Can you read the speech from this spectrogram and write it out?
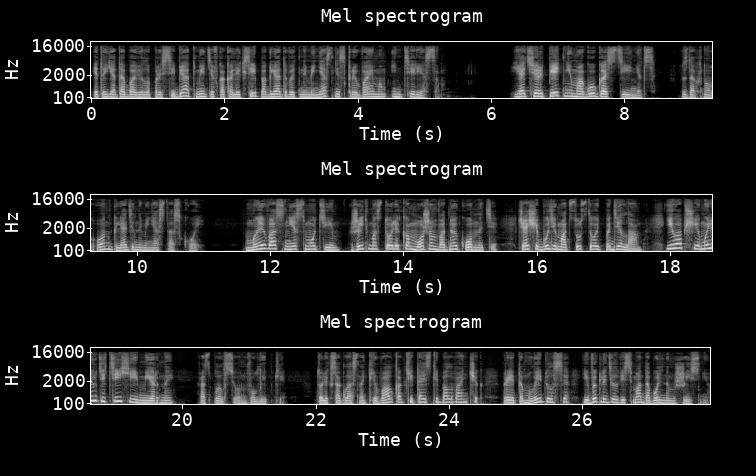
Это я добавила про себя, отметив, как Алексей поглядывает на меня с нескрываемым интересом. «Я терпеть не могу гостиниц», — вздохнул он, глядя на меня с тоской. «Мы вас не смутим. Жить мы с Толиком можем в одной комнате. Чаще будем отсутствовать по делам. И вообще, мы люди тихие и мирные», — расплылся он в улыбке. Толик согласно кивал, как китайский болванчик, при этом улыбился и выглядел весьма довольным жизнью.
